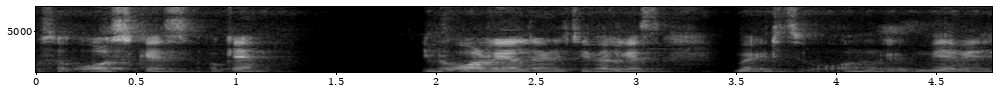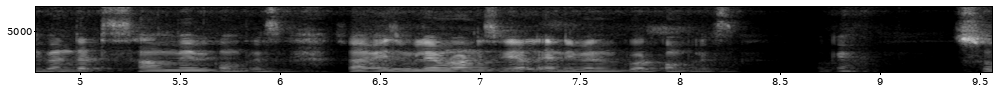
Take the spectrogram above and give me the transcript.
so worst case. Okay. If all real then it's trivial case. But it's uh, maybe even that some may be complex. So i'm assuming lambda 1 is real and even 2 are complex so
